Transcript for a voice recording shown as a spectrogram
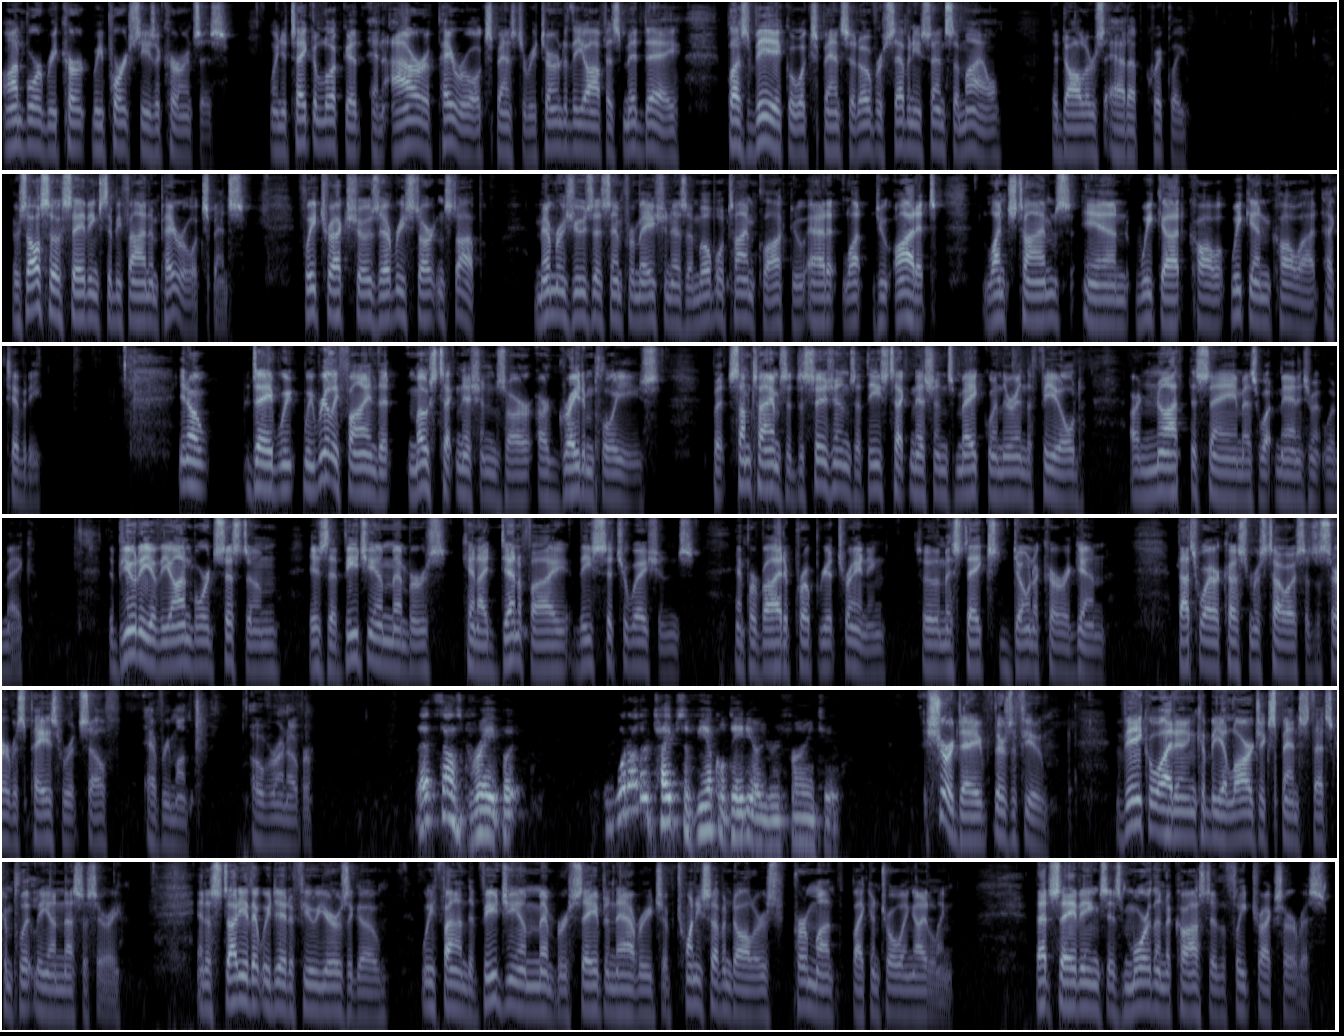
Onboard recur- reports these occurrences. When you take a look at an hour of payroll expense to return to the office midday, plus vehicle expense at over 70 cents a mile, the dollars add up quickly. There's also savings to be found in payroll expense. FleetTrax shows every start and stop. Members use this information as a mobile time clock to, audit, to audit lunch times and call, weekend call out activity. You know, Dave, we, we really find that most technicians are, are great employees, but sometimes the decisions that these technicians make when they're in the field are not the same as what management would make. The beauty of the onboard system is that VGM members can identify these situations and provide appropriate training so the mistakes don't occur again. That's why our customers tell us that the service pays for itself every month, over and over. That sounds great, but what other types of vehicle data are you referring to? Sure, Dave, there's a few. Vehicle idling can be a large expense that's completely unnecessary. In a study that we did a few years ago, we found that VGM members saved an average of $27 per month by controlling idling. That savings is more than the cost of the FleetTrax service.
